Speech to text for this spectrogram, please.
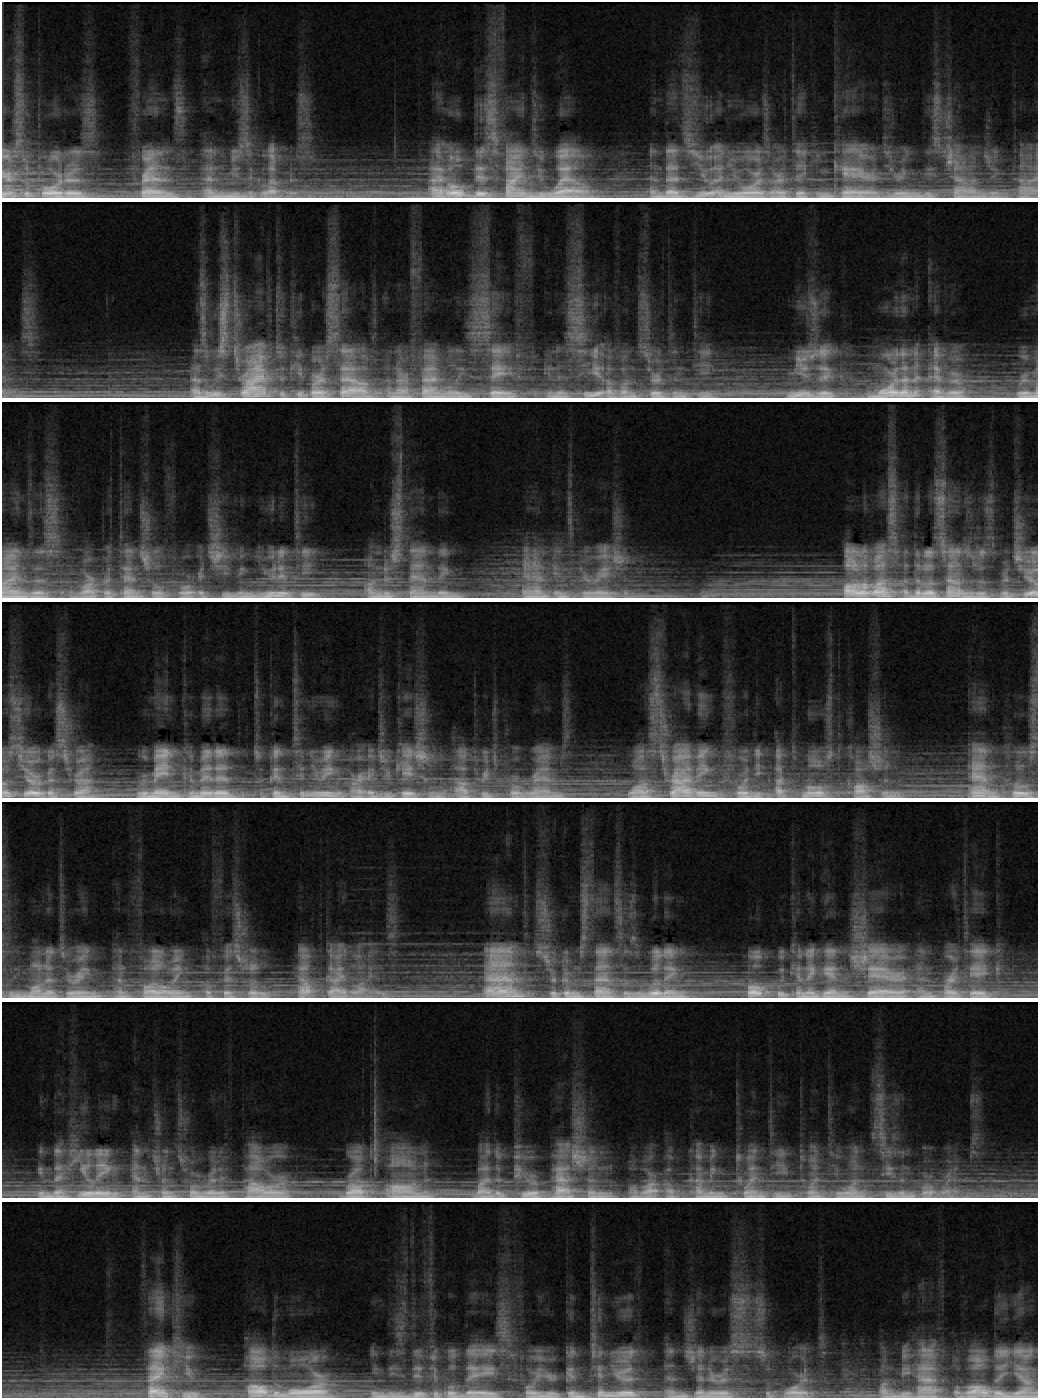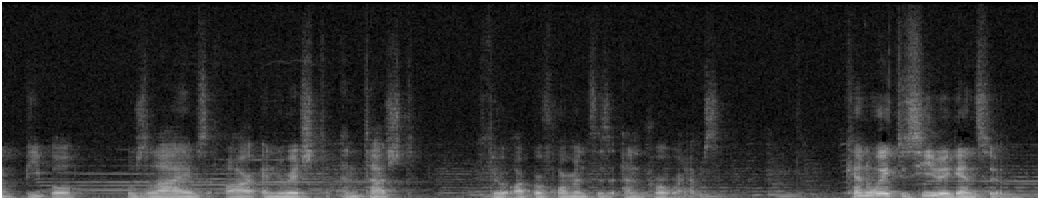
Dear supporters, friends, and music lovers, I hope this finds you well and that you and yours are taking care during these challenging times. As we strive to keep ourselves and our families safe in a sea of uncertainty, music, more than ever, reminds us of our potential for achieving unity, understanding, and inspiration. All of us at the Los Angeles Virtuosi Orchestra remain committed to continuing our educational outreach programs while striving for the utmost caution and closely monitoring and following official health guidelines. And, circumstances willing, hope we can again share and partake in the healing and transformative power brought on by the pure passion of our upcoming 2021 season programs. Thank you all the more in these difficult days for your continued and generous support on behalf of all the young people whose lives are enriched and touched through our performances and programs. Can't wait to see you again soon.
